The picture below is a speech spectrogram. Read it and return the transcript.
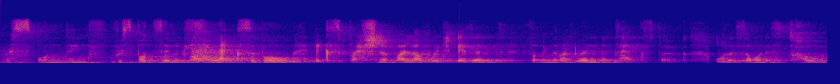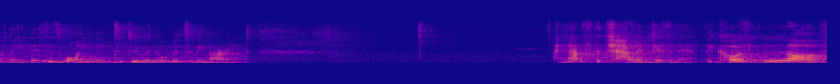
responding, responsive and flexible expression of my love, which isn't something that I've read in a textbook or that someone has told me this is what I need to do in order to be married. And that's the challenge, isn't it? Because love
